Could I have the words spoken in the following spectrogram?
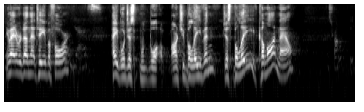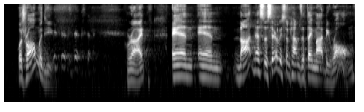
Anybody ever done that to you before? Yes. Hey, well, just well, aren't you believing? Just believe. Come on now. What's wrong with you? What's wrong with you? right? And and not necessarily sometimes that they might be wrong,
